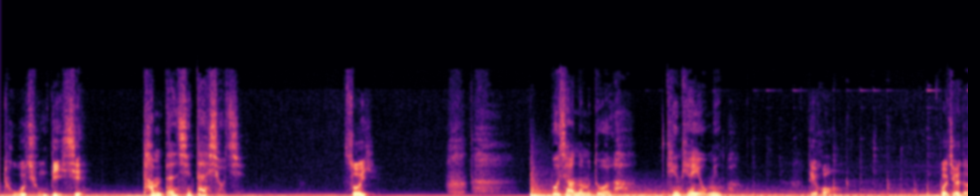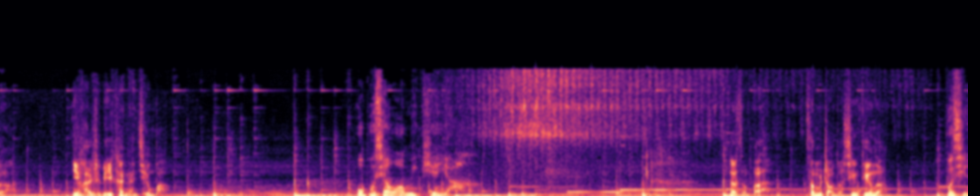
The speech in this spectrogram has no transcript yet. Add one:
图穷匕现。他们担心戴小姐，所以不想那么多了，听天由命吧。李红，我觉得你还是离开南京吧。我不想亡命天涯。那怎么办？咱们找到姓丁的。不行，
